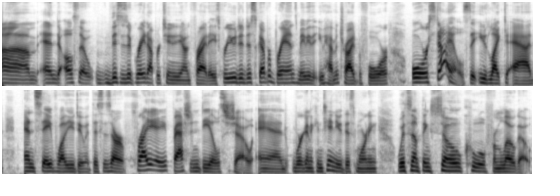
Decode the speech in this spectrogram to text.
Um, and also, this is a great opportunity on Fridays for you to discover brands maybe that you haven't tried before or styles that you'd like to add and save while you do it. This is our Friday Fashion Deals show, and we're going to continue this morning with something so cool from Logo.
